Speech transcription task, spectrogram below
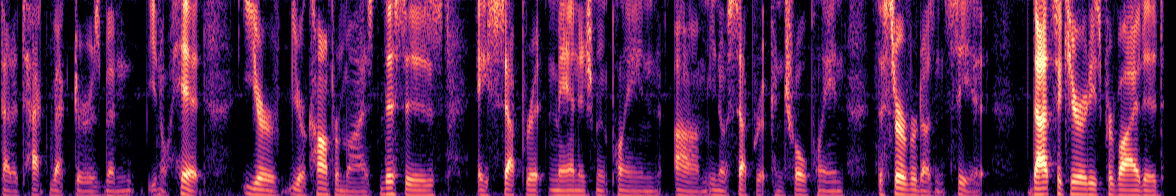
that attack vector has been, you know, hit, you're, you're compromised. This is a separate management plane, um, you know, separate control plane. The server doesn't see it. That security is provided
